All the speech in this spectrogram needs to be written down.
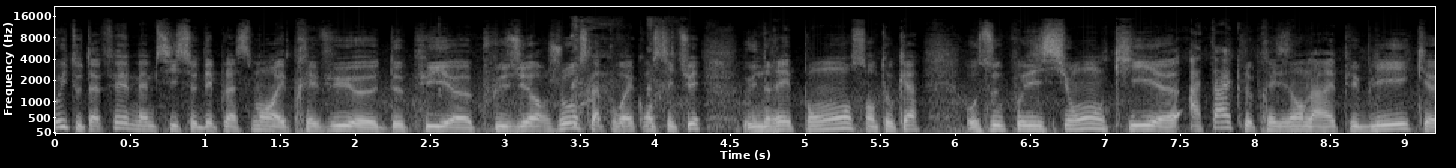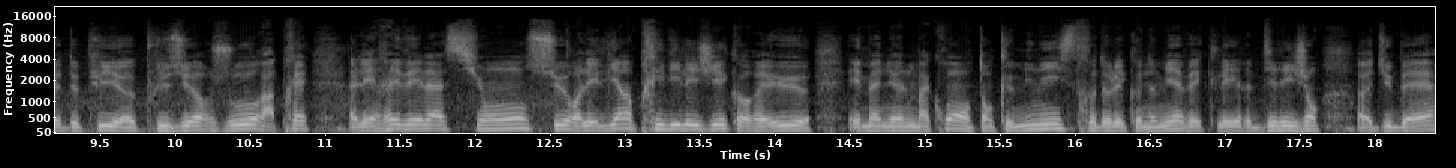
Oui, tout à fait. Même si ce déplacement est prévu euh, depuis euh, plusieurs jours, cela pourrait constituer une réponse, en tout cas, aux oppositions qui euh, attaquent le président de la République depuis plusieurs jours après les révélations sur les liens privilégiés qu'aurait eu Emmanuel Macron en tant que ministre de l'économie avec les dirigeants d'Uber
